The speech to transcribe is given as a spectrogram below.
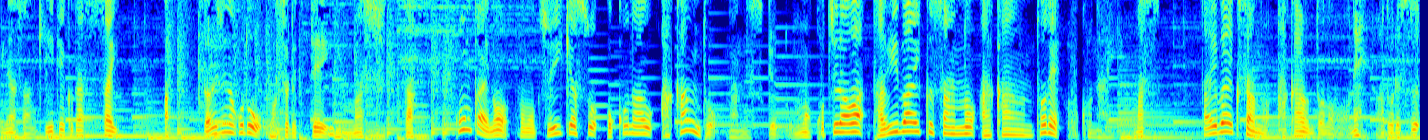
皆さん聞いてください。あ、大事なことを忘れていました。今回のこのツイキャスを行うアカウントなんですけれども、こちらは旅バイクさんのアカウントで行います。旅バイクさんのアカウントの方ね、アドレス、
